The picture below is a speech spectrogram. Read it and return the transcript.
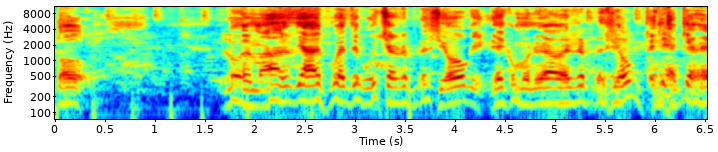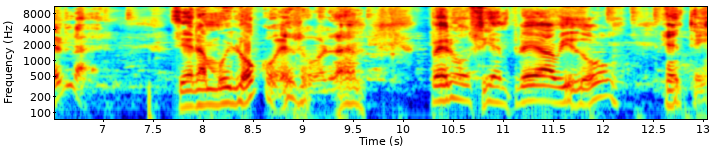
todo. Lo demás ya después de mucha represión, y de como no iba a haber represión, tenía que haberla. Si era muy loco eso, ¿verdad? Pero siempre ha habido gente,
